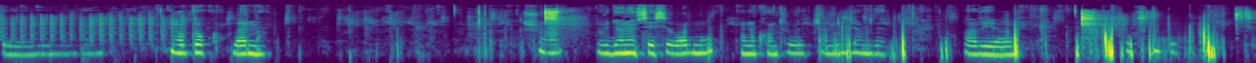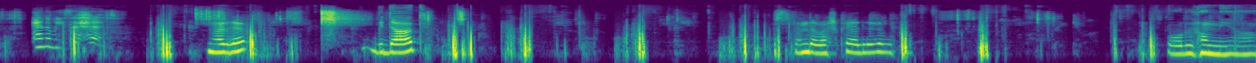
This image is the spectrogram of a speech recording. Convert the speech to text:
seviyorum. Yok yok verme. Şu an videonun sesi var mı? Onu kontrol edeceğim diyeceğim de. Abi ya. Nerede? Bir daha at. Ben de başka yerlere bak. Oğlum ya.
